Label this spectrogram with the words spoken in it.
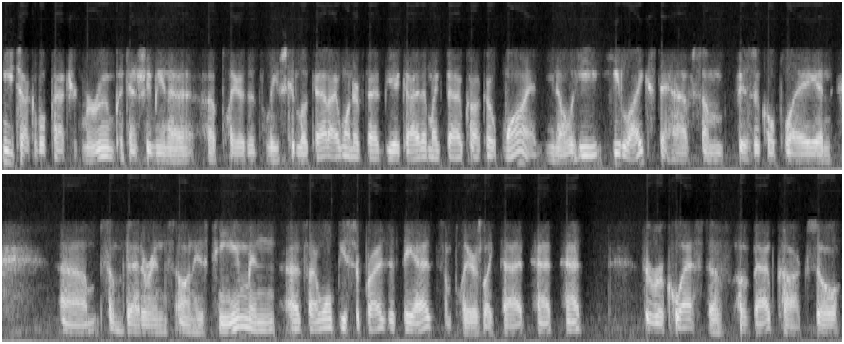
you talk about Patrick Maroon potentially being a, a player that the Leafs could look at. I wonder if that'd be a guy that Mike Babcock would want. You know, he he likes to have some physical play and um, some veterans on his team, and uh, so I won't be surprised if they add some players like that at at the request of of Babcock. So.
